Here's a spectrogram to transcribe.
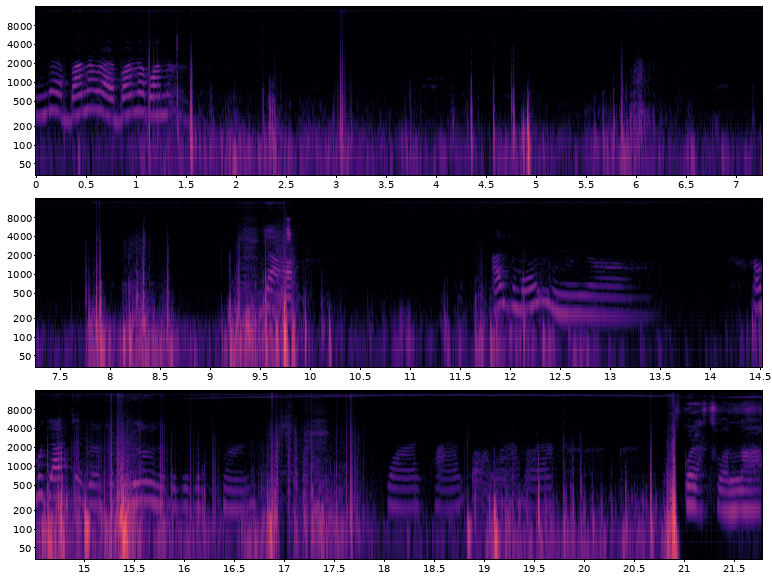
Kimde? Bana ver bana bana. Ya. Abicim olmuyor ya. Ama gerçekten çok güzel oynadı dedim Frank. Gol at valla.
